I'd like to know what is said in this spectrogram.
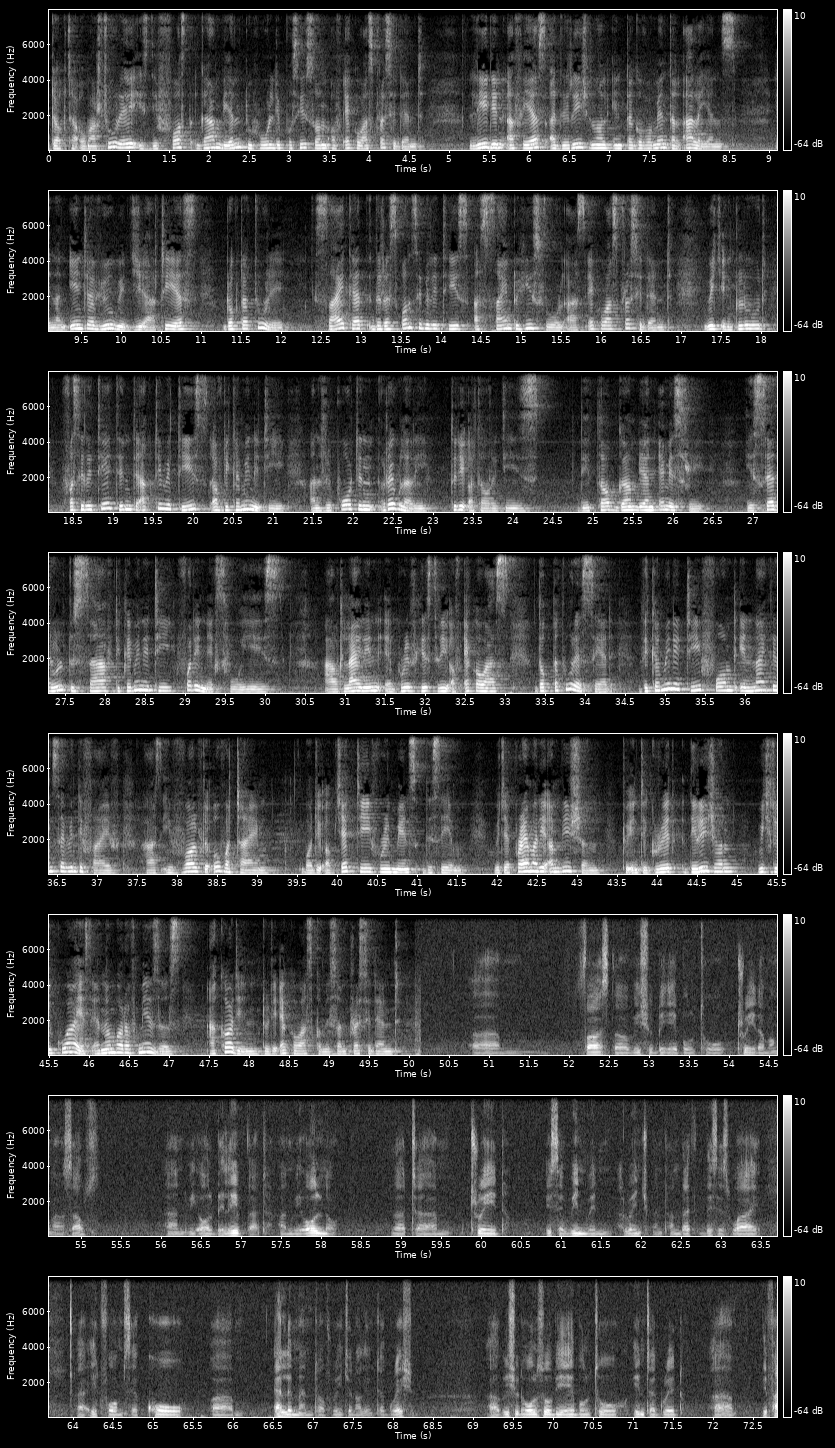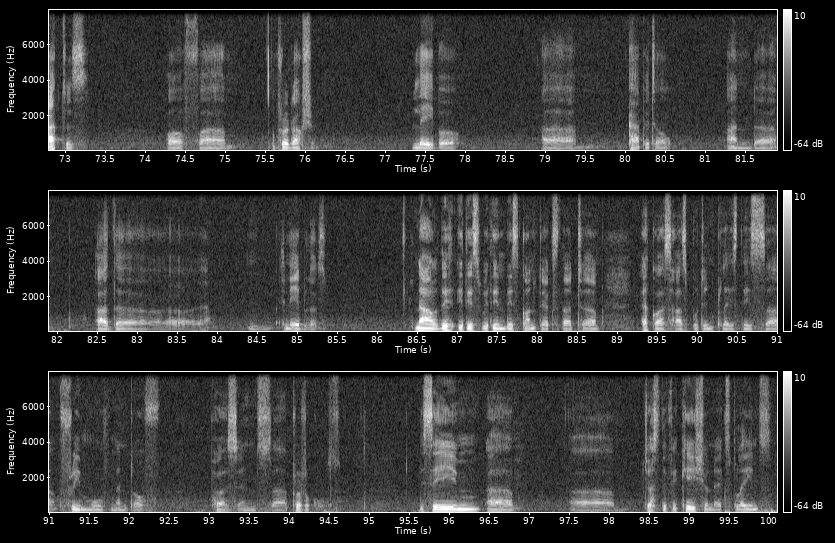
Dr. Omar Touray is the first Gambian to hold the position of ECOWAS president, leading affairs at the Regional Intergovernmental Alliance. In an interview with GRTS, Dr. Touray cited the responsibilities assigned to his role as ECOWAS president, which include facilitating the activities of the community and reporting regularly to the authorities. The top Gambian emissary is scheduled to serve the community for the next four years. Outlining a brief history of ECOWAS, Dr. Touray said the community formed in 1975 has evolved over time, but the objective remains the same, with a primary ambition to integrate the region, which requires a number of measures, according to the ECOWAS Commission President. Um, first, uh, we should be able to trade among ourselves and we all believe that, and we all know that um, trade is a win-win arrangement, and that this is why uh, it forms a core um, element of regional integration. Uh, we should also be able to integrate uh, the factors of um, production, labor, um, capital, and uh, other uh, enablers. Now, this, it is within this context that um, ECOWAS has put in place this uh, free movement of persons uh, protocols. The same uh, uh justification explains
